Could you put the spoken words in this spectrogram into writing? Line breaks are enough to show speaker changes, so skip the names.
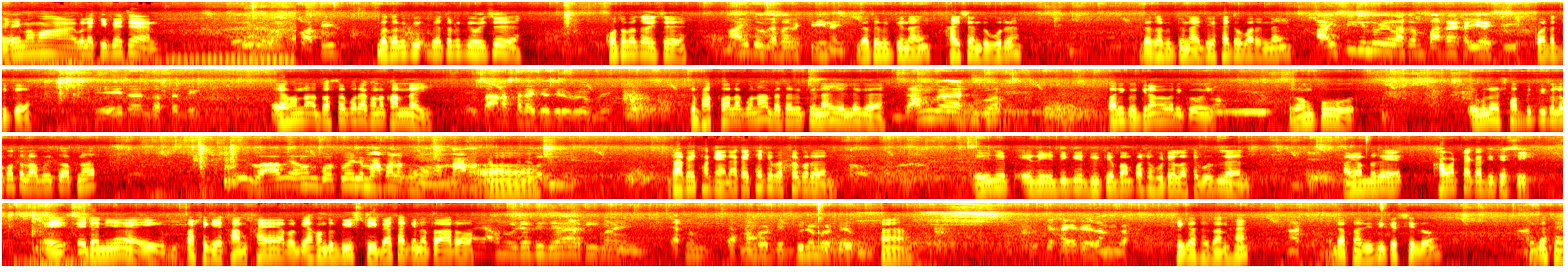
এই মামা এগুলা কি বেচেন? বেচা বিক্রি বেচা বিক্রি হয়েছে? কত বেচা হয়েছে?
নাই তো বেচা বিক্রি নাই।
বেচা বিক্রি নাই? খাইছেন দুপুরে? বেচা বিক্রি নাই দিয়ে খাইতেও পারেন নাই?
আইসি কিন্তু এলাকা বাসায় খাইয়ে আইসি
কয়টার দিকে?
এই ধরেন দশটার দিক।
এখন দশটার পরে এখনও খান নাই?
চা নাস্তা খাইতেছি রোডের উপরে।
ভাত খাওয়া লাগবে না? বেচা বিক্রি নাই এর লেগে?
যাম একটু
বাড়ি কই? গ্রামে বাড়ি কই? রংপুর। এগুলো সব বিক্রি করলে কত লাভ হইতো আপনার?
এই লাভ এখন বর্তমানে মাফা লাগবো মামা। নাম
ঢাকায় থাকেন একাই থেকে ব্যবসা করেন? এই যে এই যে এদিকে ঢুকে বাম পাশে হোটেল আছে বুঝলেন? আমি আপনাদের খাবার টাকা দিতেছি। এই এটা নিয়ে এই পাশে গিয়ে খান খায় আবার এখন তো বৃষ্টি বেচা কিনা তো আরও
এখন ওইটা দিয়ে আর কি মানে এক নম্বর এক নম্বর দিয়ে দুই নম্বর
হ্যাঁ। ঠিক আছে যান হ্যাঁ। এটা আপনার রিজিকে ছিল ঠিক আছে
